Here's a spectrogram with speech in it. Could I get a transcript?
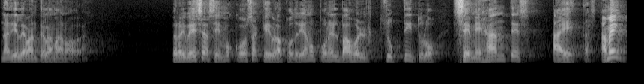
Nadie levante la mano ahora. Pero hay veces hacemos cosas que las podríamos poner bajo el subtítulo semejantes a estas. Amén.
